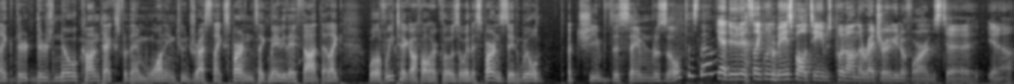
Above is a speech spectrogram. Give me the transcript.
like there there's no context for them wanting to dress like Spartans like maybe they thought that like well if we take off all our clothes the way the Spartans did we'll achieve the same result as them yeah, dude. It's like when baseball teams put on the retro uniforms to, you know.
